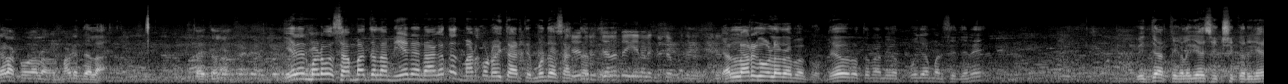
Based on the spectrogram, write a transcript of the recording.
ಹೇಳಕ್ಕೆ ಹೋಗಲ್ಲ ಮಾಡಿದ್ದೆಲ್ಲ. ಆಯ್ತಲ್ಲ? ಏನೇನು ಮಾಡುವ ಸಂಬಂಧ ನಮ್ಗೆ ಏನೇನು ಆಗುತ್ತೆ ಅದು ಮಾಡ್ಕೊಂಡು ಹೋಗ್ತಾ ಇರ್ತೀವಿ ಮುಂದೆ ಸಾಕ್ತಾ ಇರ್ತೀವಿ. ಎಲ್ಲರಿಗೂ ಒಳ್ಳೇದಾಗಬೇಕು. ದೇವರು ಹತ್ರ ನೀವು ಇವತ್ತು ಪೂಜೆ ಮಾಡಿಸಿದ್ದೀನಿ. ವಿದ್ಯಾರ್ಥಿಗಳಿಗೆ, ಶಿಕ್ಷಕರಿಗೆ,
